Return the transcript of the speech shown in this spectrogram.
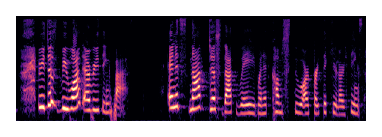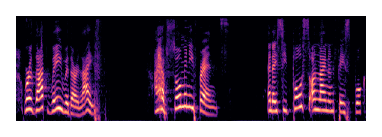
we just, we want everything fast. And it's not just that way when it comes to our particular things. We're that way with our life. I have so many friends. And I see posts online on Facebook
